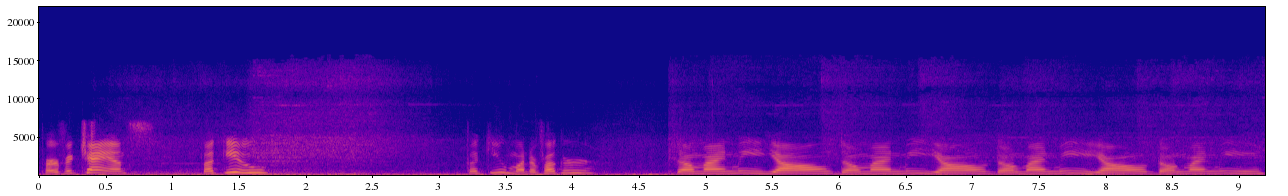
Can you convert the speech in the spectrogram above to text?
Perfect chance. Fuck you. Fuck you, motherfucker. Don't mind me, y'all. Don't mind me, y'all. Don't mind me, y'all. Don't mind me.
